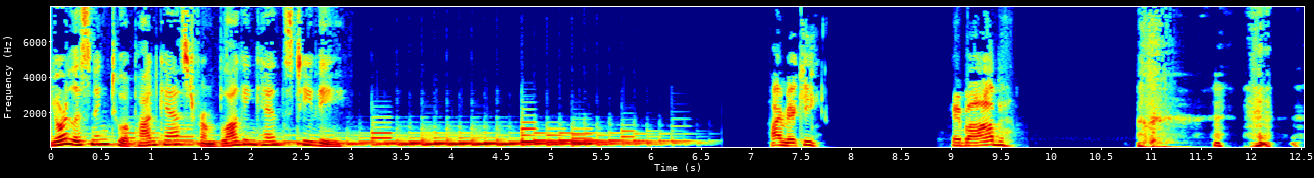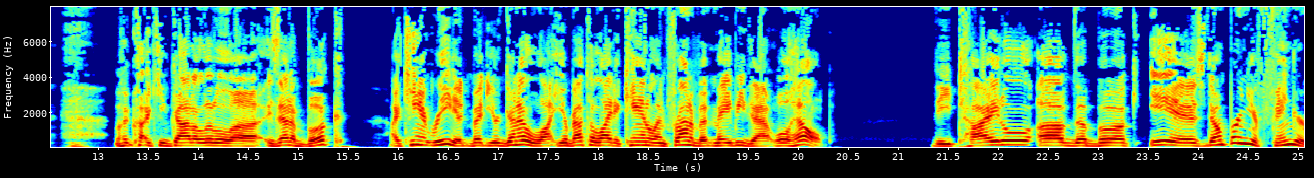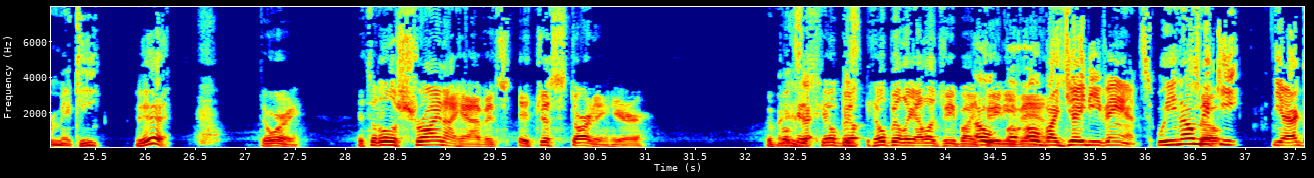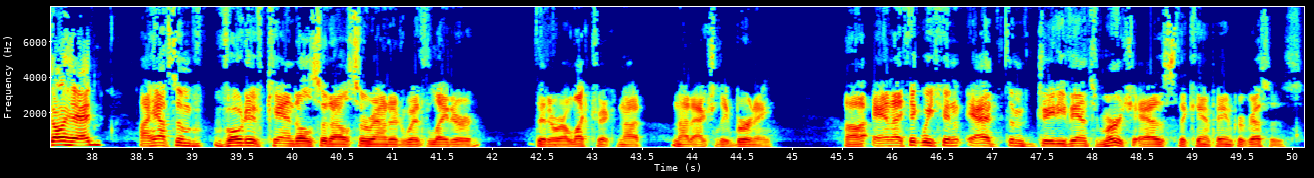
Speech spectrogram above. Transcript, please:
You're listening to a podcast from Blogging Heads TV. Hi, Mickey. Hey, Bob. Look like you've got a little, uh, is that a book? I can't read it, but you're gonna light, you're about to light a candle in front of it. Maybe that will help. The title of the book is, don't burn your finger, Mickey. Yeah. Don't worry. It's a little shrine I have. It's it's just starting here. The book Is is, that- Hillbill- is- Hillbilly Elegy by Oh, J.D. oh, Vance. oh, by J.D. Vance. Well, you know, So- Mickey, yeah, go ahead. I have some votive candles that I'll surround it with later that are electric, not not actually burning. Uh, and I think we can add some J.D. Vance merch as the campaign progresses.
